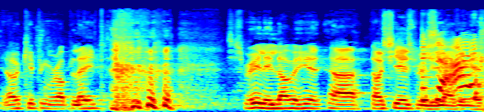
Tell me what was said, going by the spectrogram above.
you know, keeping her up late. She's really loving it. Uh, no, she is really loving it.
